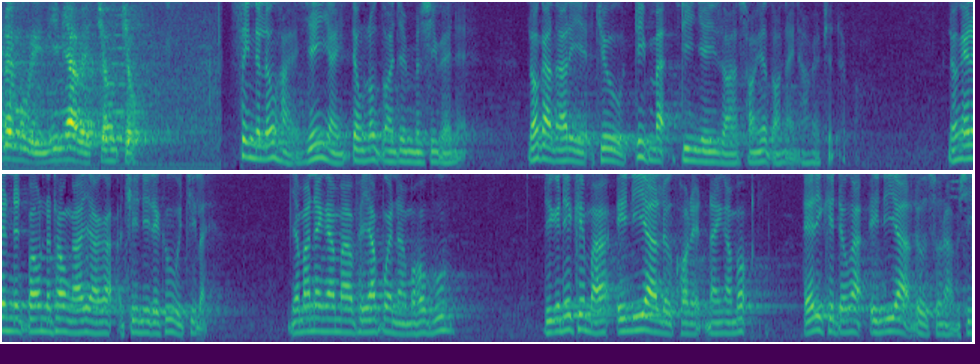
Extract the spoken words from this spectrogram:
လွှဲမှုတွေမြင်မြပဲကြုံကြုံစိတ်နှလုံးဟာရင်းရိုင်တုန်လှုပ်သွားခြင်းမရှိပဲနဲ့လောကသားတွေရဲ့အကျိုးတိမတ်တည်ငြိမ်စွာဆောင်ရွက်သွားနိုင်တာပဲဖြစ်တယ်ပေါ့ လွန်ခဲ့တဲ့နှစ်ပေါင်း2500ကအခြေအနေတစ်ခုကိုကြည့်လိုက်မြန်မာနိုင်ငံမှာဖျားပွင့်တာမဟုတ်ဘူးဒီကနေ့ခေတ်မှာအိန္ဒိယလို့ခေါ်တဲ့နိုင်ငံပေါ့အဲ့ဒီခေတ်တုန်းကအိန္ဒိယလို့ဆိုတာမရှိ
